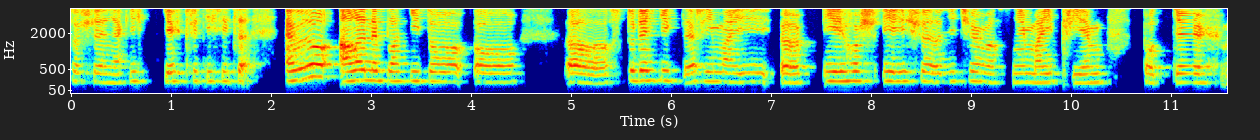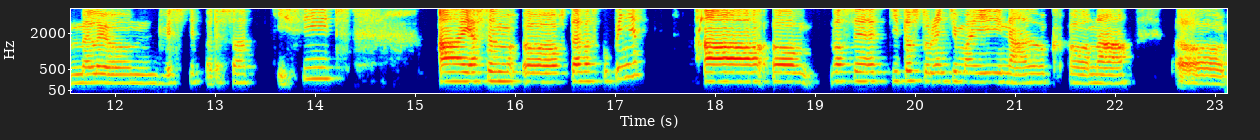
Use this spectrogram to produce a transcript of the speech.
což je nějakých těch tři tisíce euro, ale neplatí to uh, uh, studenti, kteří mají, uh, jehož, jejichž rodiče vlastně mají příjem pod těch milion 250 tisíc. A já jsem uh, v téhle skupině a uh, vlastně tito studenti mají nárok uh, na uh,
